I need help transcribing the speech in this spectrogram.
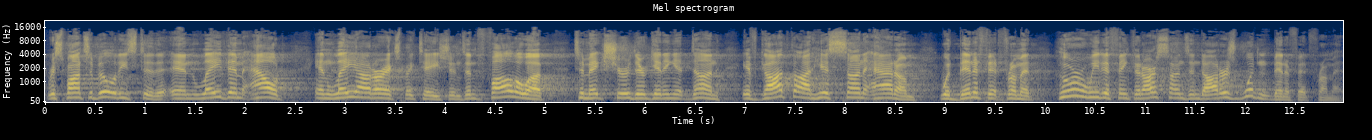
responsibilities to the, and lay them out and lay out our expectations and follow up to make sure they're getting it done. If God thought his son Adam would benefit from it, who are we to think that our sons and daughters wouldn't benefit from it?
